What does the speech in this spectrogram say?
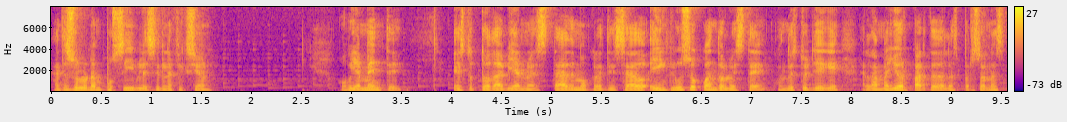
antes solo eran posibles en la ficción. Obviamente, esto todavía no está democratizado e incluso cuando lo esté, cuando esto llegue a la mayor parte de las personas,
